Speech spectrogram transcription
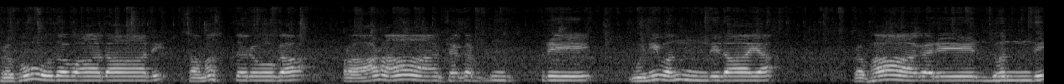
പ്രഭൂതവാദാദി സമസ്തരോഗ പ്രാണാശകർത്തി മുനിവന്ദിതായ പ്രഭാകരേധ്വന്തി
